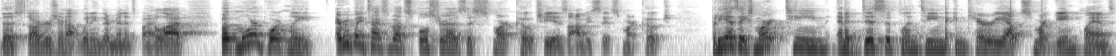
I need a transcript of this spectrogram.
the starters are not winning their minutes by a lot. But more importantly, everybody talks about Spoelstra as a smart coach. He is obviously a smart coach, but he has a smart team and a disciplined team that can carry out smart game plans.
